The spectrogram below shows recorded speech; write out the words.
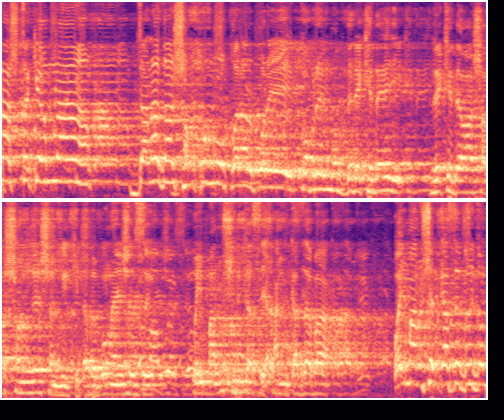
লাশটাকে আমরা জানাজা সম্পূর্ণ করার পরে কবরের মধ্যে রেখে দেই। রেখে দেওয়া আসার সঙ্গে সঙ্গে কিতাবে বনে এসেছে, ওই মানুষের কাছে আনকা যাবা ওই মানুষের কাছে দুইজন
